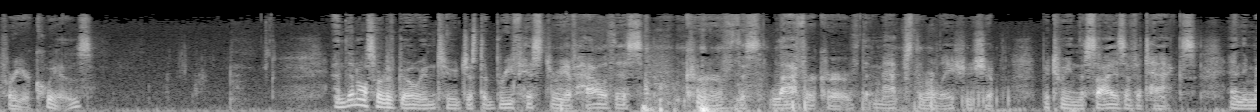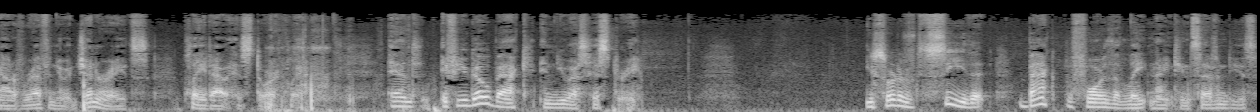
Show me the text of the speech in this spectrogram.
for your quiz. And then I'll sort of go into just a brief history of how this curve, this Laffer curve that maps the relationship between the size of a tax and the amount of revenue it generates, played out historically. And if you go back in U.S. history, you sort of see that back before the late 1970s,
